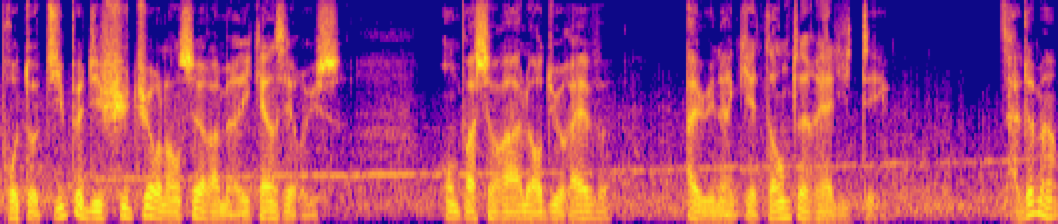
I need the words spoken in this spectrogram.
prototype des futurs lanceurs américains et russes. On passera alors du rêve à une inquiétante réalité. À demain.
